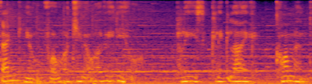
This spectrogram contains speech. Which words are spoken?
Thank you for watching our video. Please click like, comment,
